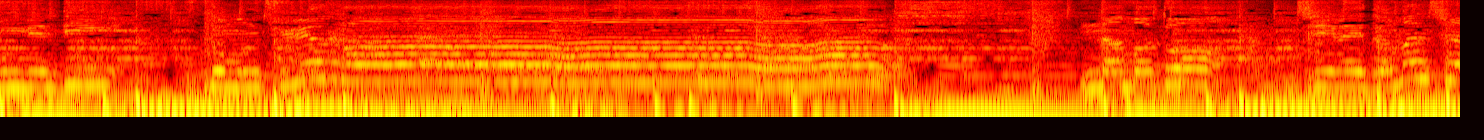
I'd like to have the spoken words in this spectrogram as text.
用点滴做梦去远航。那么多积累的漫长，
